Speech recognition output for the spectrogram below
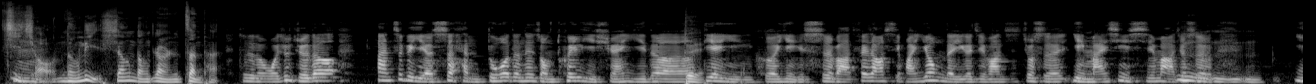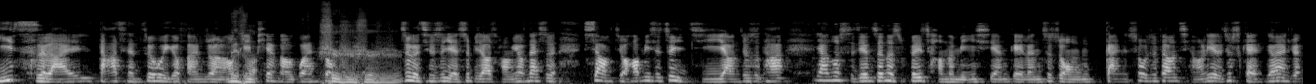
技巧能力相当让人赞叹。是的，我就觉得。但这个也是很多的那种推理悬疑的电影和影视吧，非常喜欢用的一个地方，就是隐瞒信息嘛，就是嗯嗯嗯。以此来达成最后一个反转，然后可以骗到观众。是是是是。这个其实也是比较常用，但是像九号密室这一集一样，就是它压缩时间真的是非常的明显，给人这种感受是非常强烈的，就是给人感觉，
